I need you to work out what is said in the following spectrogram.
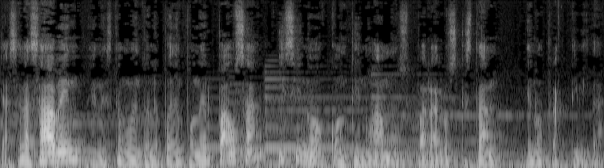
Ya se la saben, en este momento le pueden poner pausa y si no, continuamos para los que están en otra actividad.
